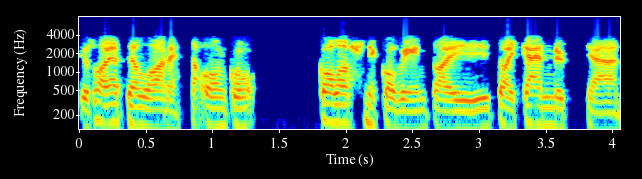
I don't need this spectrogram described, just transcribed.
jos ajatellaan, että onko Kalashnikovin tai, tai kännykkään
